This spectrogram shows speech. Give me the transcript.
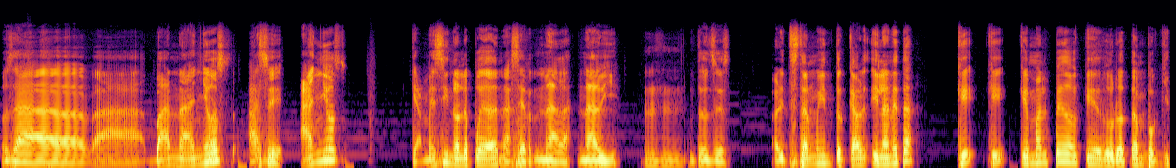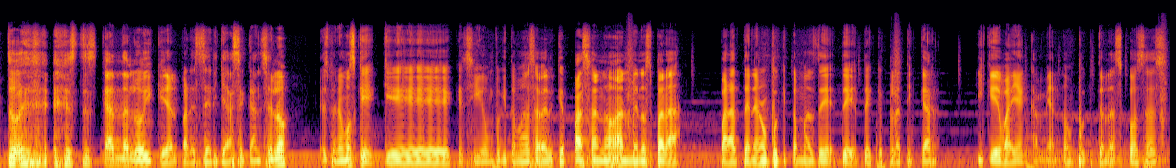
O sea, va- van años, hace años que a Messi no le pueden hacer nada, nadie. Ujú. Entonces, ahorita están muy intocables. Y la neta, qué, qué, qué mal pedo que duró tan poquito este escándalo y que al parecer ya se canceló. Esperemos que, que, que siga un poquito más a ver qué pasa, ¿no? Al menos para, para tener un poquito más de, de, de qué platicar y que vayan cambiando un poquito las cosas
